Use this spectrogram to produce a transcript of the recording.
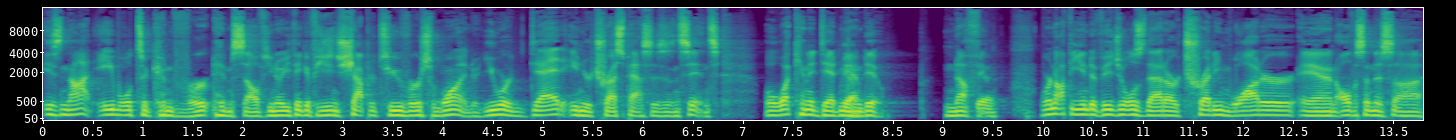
is not able to convert himself. You know, you think Ephesians chapter 2, verse 1, you are dead in your trespasses and sins. Well, what can a dead man yeah. do? Nothing. Yeah. We're not the individuals that are treading water and all of a sudden this, uh,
